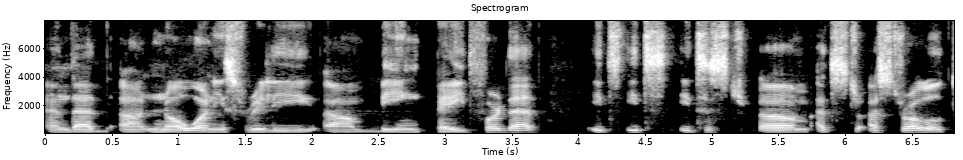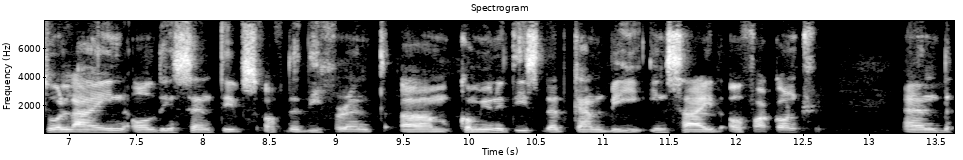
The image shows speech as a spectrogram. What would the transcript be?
and that uh, no one is really um, being paid for that it's it's it's a, um, a, a struggle to align all the incentives of the different um, communities that can be inside of a country. And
